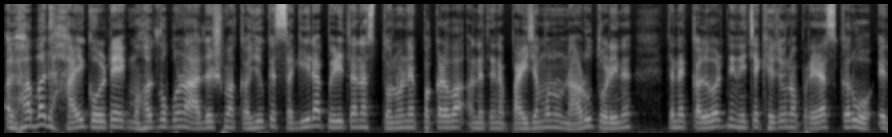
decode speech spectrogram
અલ્હાબાદ હાઈકોર્ટે એક મહત્વપૂર્ણ આદેશમાં કહ્યું કે સગીરા પીડિતાના સ્તનોને પકડવા અને તેના પાયજામાનું નાડું તોડીને તેને કલવટની નીચે ખેંચવાનો પ્રયાસ કરવો એ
